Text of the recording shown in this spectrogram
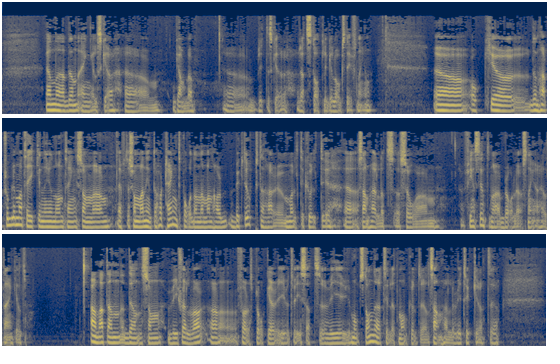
än eh, den engelska gamla brittiska rättsstatliga lagstiftningen. Uh, och uh, den här problematiken är ju någonting som uh, eftersom man inte har tänkt på den när man har byggt upp det här multikulti-samhället så um, finns det inte några bra lösningar helt enkelt. Annat än den som vi själva förespråkar givetvis att vi är ju motståndare till ett mångkulturellt samhälle. Vi tycker att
